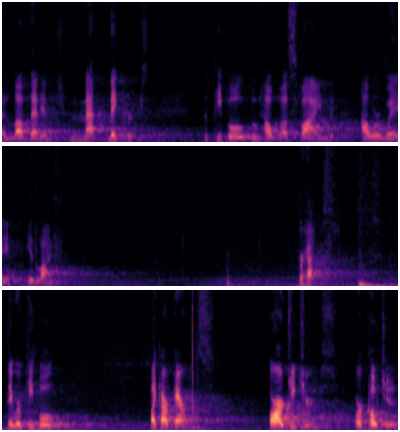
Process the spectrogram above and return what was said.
I love that image. Map makers, the people who help us find our way in life. Perhaps they were people like our parents, or our teachers, or coaches,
